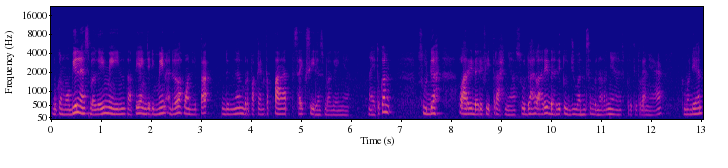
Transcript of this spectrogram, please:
bukan mobilnya sebagai main tapi yang jadi main adalah wanita dengan berpakaian ketat, seksi dan sebagainya. Nah, itu kan sudah lari dari fitrahnya, sudah lari dari tujuan sebenarnya seperti itu kan ya. Kemudian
